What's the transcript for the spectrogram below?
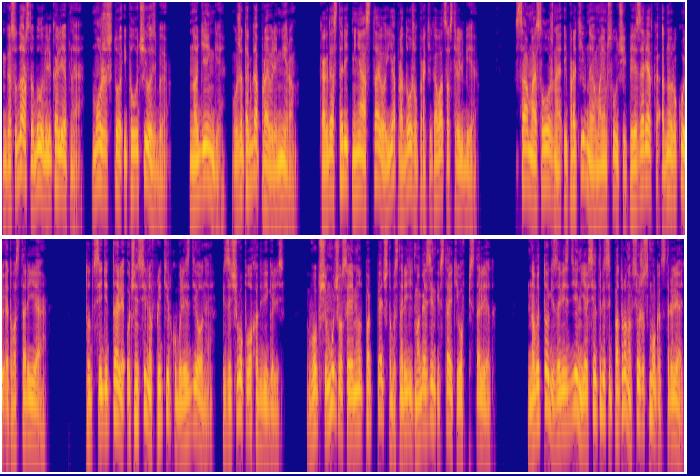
Государство было великолепное, может, что и получилось бы, но деньги уже тогда правили миром. Когда старик меня оставил, я продолжил практиковаться в стрельбе. Самое сложное и противное в моем случае – перезарядка одной рукой этого старья. Тут все детали очень сильно в притирку были сделаны, из-за чего плохо двигались. В общем, мучился я минут по пять, чтобы снарядить магазин и вставить его в пистолет. Но в итоге за весь день я все 30 патронов все же смог отстрелять.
